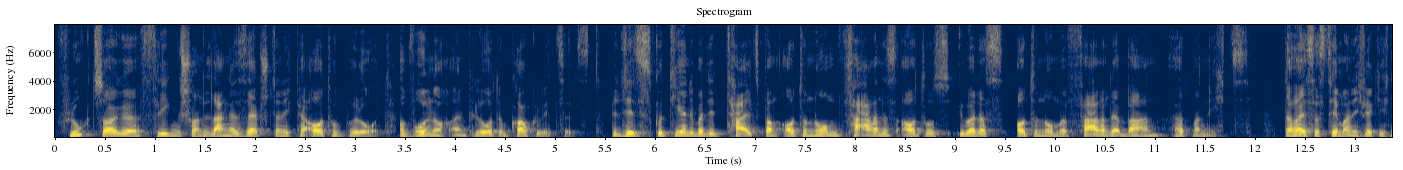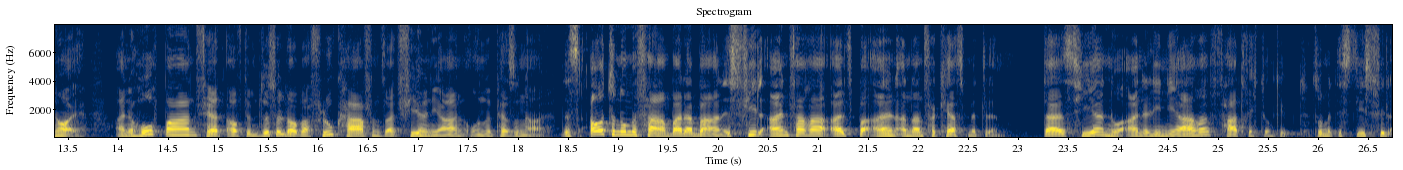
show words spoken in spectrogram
Flugzeuge fliegen schon lange selbstständig per Autopilot, obwohl noch ein Pilot im Cockpit sitzt. Wir diskutieren über Details beim autonomen Fahren des Autos, über das autonome Fahren der Bahn hört man nichts. Dabei ist das Thema nicht wirklich neu. Eine Hochbahn fährt auf dem Düsseldorfer Flughafen seit vielen Jahren ohne Personal. Das autonome Fahren bei der Bahn ist viel einfacher als bei allen anderen Verkehrsmitteln da es hier nur eine lineare Fahrtrichtung gibt. Somit ist dies viel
